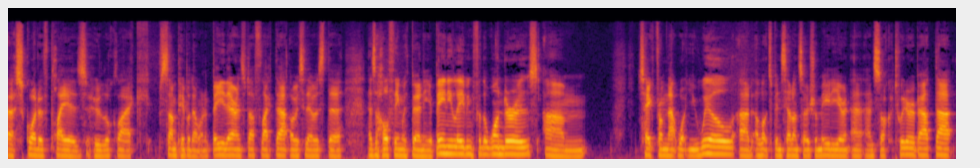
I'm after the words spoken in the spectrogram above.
a, squad of players who look like some people don't want to be there and stuff like that. Obviously, there was the there's a whole thing with Bernie Ibini leaving for the Wanderers. Um, take from that what you will. Uh, a lot's been said on social media and, and, and soccer Twitter about that.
